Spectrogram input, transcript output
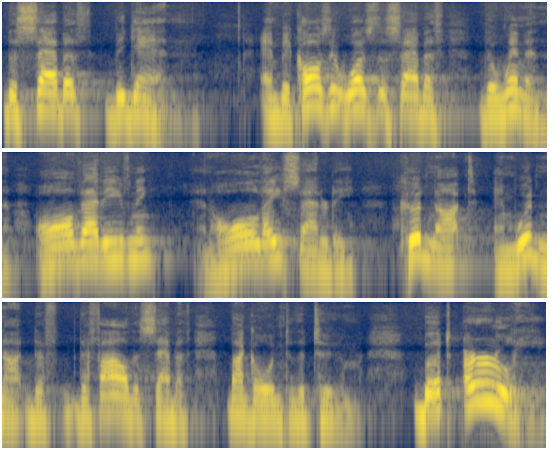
the Sabbath began. And because it was the Sabbath, the women all that evening and all day Saturday could not and would not def- defile the Sabbath by going to the tomb. But early,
